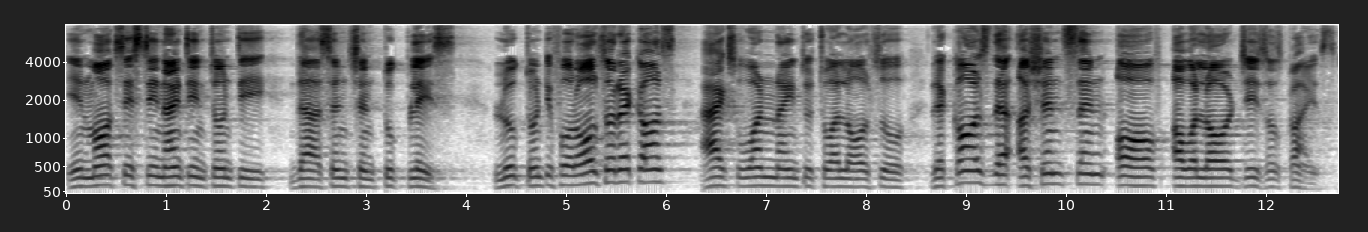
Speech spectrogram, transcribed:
in Mark 16, 19, 20, the ascension took place. Luke 24 also records, Acts 1, 9 to 12 also records the ascension of our Lord Jesus Christ.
